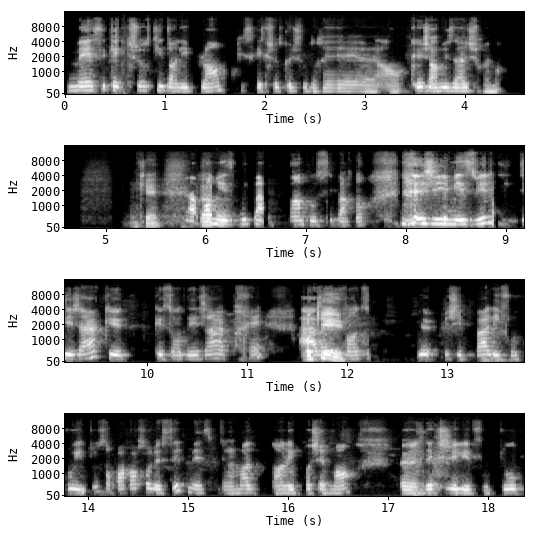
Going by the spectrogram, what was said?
mais c'est quelque chose qui est dans les plans, puis c'est quelque chose que je voudrais, euh, que j'envisage vraiment. OK. Avoir mes huiles, par exemple, aussi, pardon. J'ai mes huiles déjà que, que sont déjà prêts à être vendues j'ai pas les photos et tout, ils sont pas encore sur le site, mais vraiment dans les prochainement, euh, dès que j'ai les photos,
